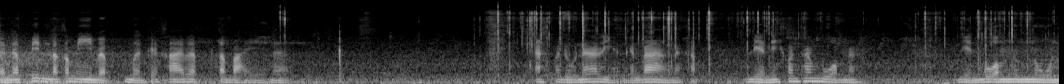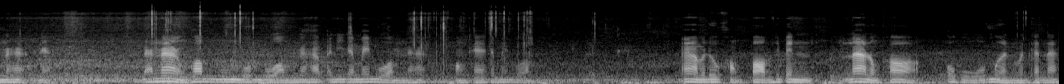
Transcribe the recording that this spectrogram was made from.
อเนื้อปิ้นแล้วก็มีแบบเหมือนคล้ายๆ แบบตะไบนะอะมาดูหน้าเหรียญกันบ้างนะครับเหรียญนี้ค่อนข้างบวมนะเหรียญบวมนูนๆนะฮะเนี่ย ด้านหน้าหลวงพ่อบวมๆนะครับ อันนี้จะไม่บวมนะฮะของแท้จะไม่บวม อ่ามาดูของปลอมที่เป็นหน้าหลวงพ่อโอ้โหเหมือนเหมือนกันนะ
